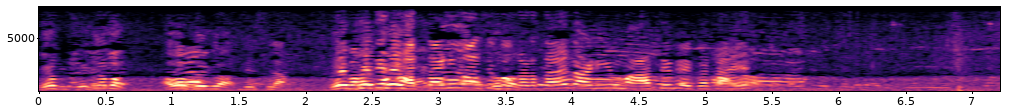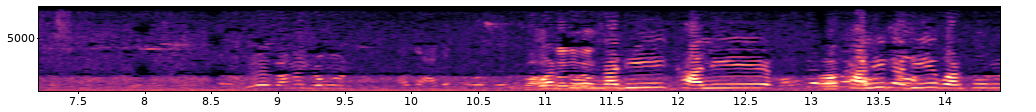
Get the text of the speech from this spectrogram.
हे दिसला. हे ते. हाताने मासे पकडत आहेत आणि मासे फेकत आहेत. वरतून नदी खाली खाली नदी वरतून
